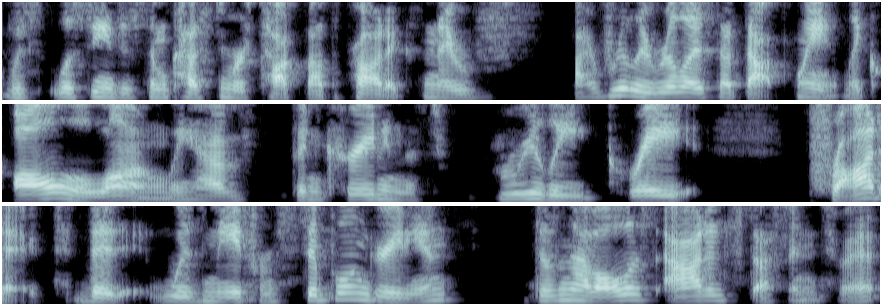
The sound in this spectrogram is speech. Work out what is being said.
was listening to some customers talk about the products and I, I really realized at that point, like all along, we have been creating this really great product that was made from simple ingredients, It doesn't have all this added stuff into it.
